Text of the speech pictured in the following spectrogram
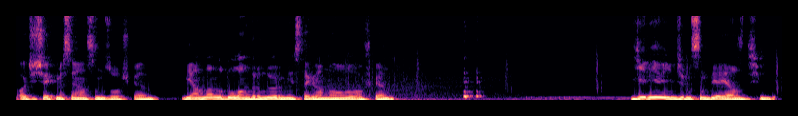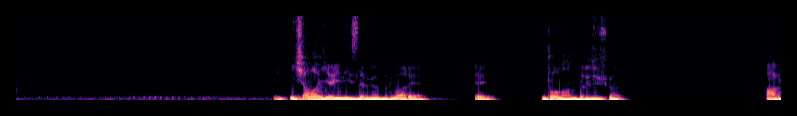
Acı çekme seansımıza hoş geldin. Bir yandan da dolandırılıyorum Instagram'dan ona da hoş geldin. Yeni yayıncı mısın diye yazdı şimdi. İnşallah yayını izlemiyordur var ya. Şey, dolandırıcı şu an. Abi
